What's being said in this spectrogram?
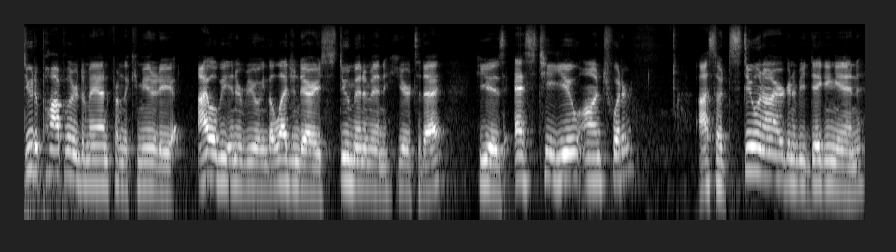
Due to popular demand from the community, I will be interviewing the legendary Stu Miniman here today. He is STU on Twitter. Uh, so Stu and I are going to be digging in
